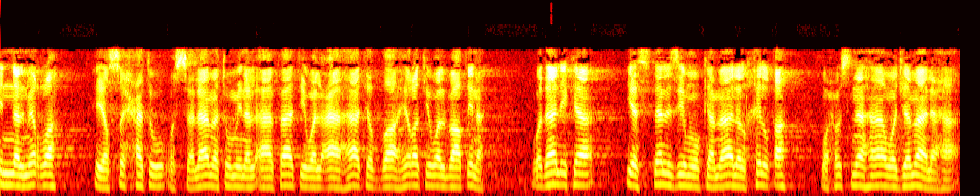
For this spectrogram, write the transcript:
إن المرة هي الصحة والسلامة من الآفات والعاهات الظاهرة والباطنة وذلك يستلزم كمال الخلقة وحسنها وجمالها.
